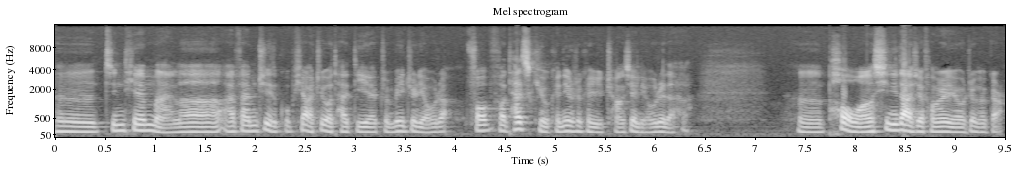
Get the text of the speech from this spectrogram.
嗯，今天买了 FMG 的股票，只有它跌，准备一直留着。For Fortescue 肯定是可以长线留着的哈。嗯，炮王悉尼大学旁边也有这个梗儿。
